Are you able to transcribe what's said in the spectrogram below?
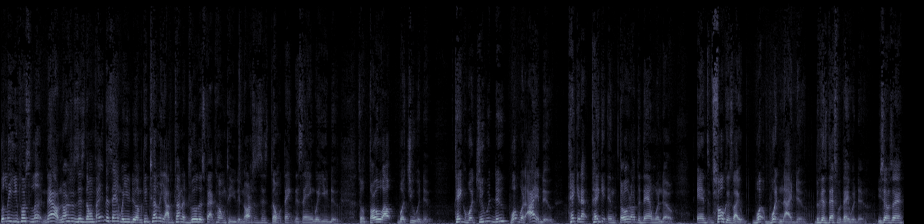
Believe you to look. Now, narcissists don't think the same way you do. I'm keep telling you, I'm trying to drill this fact home to you. The narcissists don't think the same way you do. So throw out what you would do. Take what you would do. What would I do? Take it out, take it and throw it out the damn window and focus like what wouldn't I do? Because that's what they would do. You see what I'm saying?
